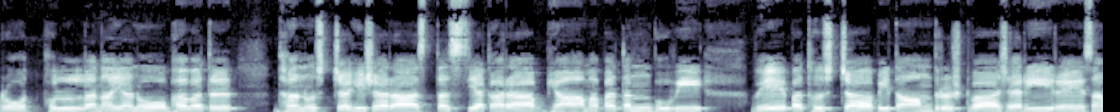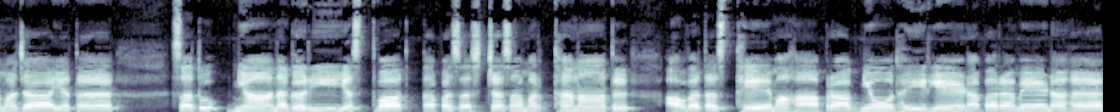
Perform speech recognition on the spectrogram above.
प्रोत्फुल्लनयनोऽभवत् धनुश्च हि शरास्तस्य कराभ्यामपतन् भुवि वेपथुश्चापि तां दृष्ट्वा शरीरे समजायत स तु ज्ञानगरीयस्त्वात् तपसश्च समर्थनात्। अवतस्थे महाप्राज्ञो धैर्येण परमेणः।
